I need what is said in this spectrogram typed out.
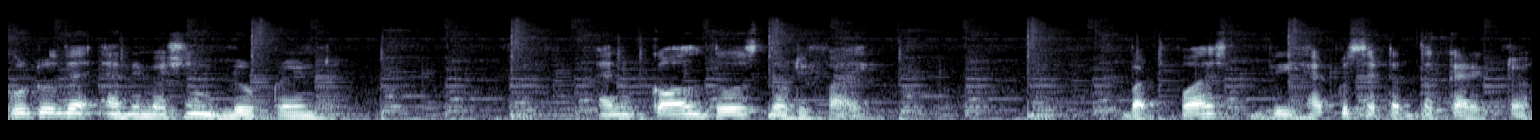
Go to the animation blueprint and call those notify but first we have to set up the character.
